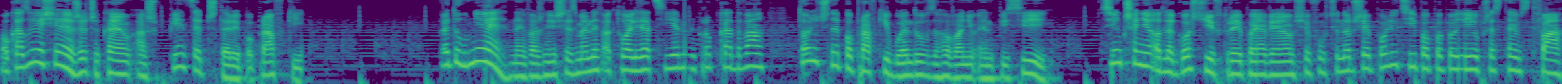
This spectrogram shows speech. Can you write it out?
Okazuje się, że czekają aż 504 poprawki. Według mnie najważniejsze zmiany w aktualizacji 1.2 to liczne poprawki błędów w zachowaniu NPC. Zwiększenie odległości, w której pojawiają się funkcjonariusze policji po popełnieniu przestępstwa,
